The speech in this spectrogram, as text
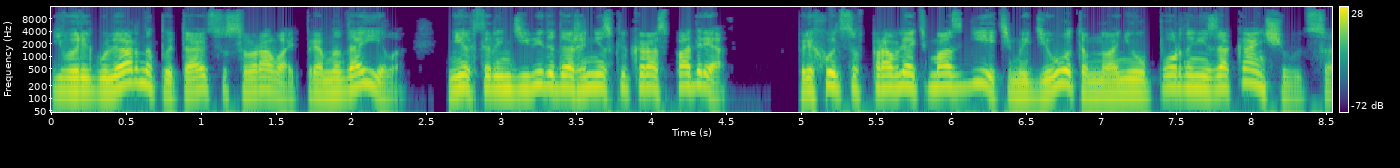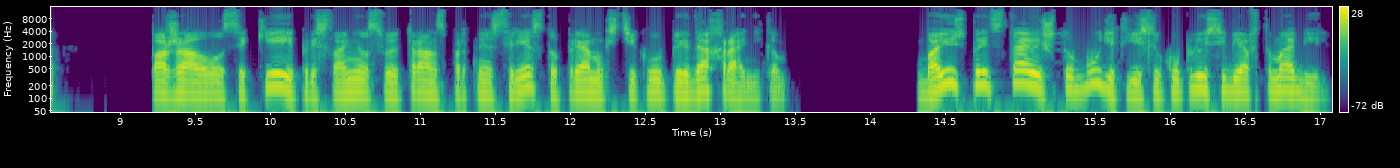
Его регулярно пытаются своровать. Прям надоело. Некоторые индивиды даже несколько раз подряд. Приходится вправлять мозги этим идиотам, но они упорно не заканчиваются. Пожаловался Кей и прислонил свое транспортное средство прямо к стеклу перед охранником. Боюсь представить, что будет, если куплю себе автомобиль.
